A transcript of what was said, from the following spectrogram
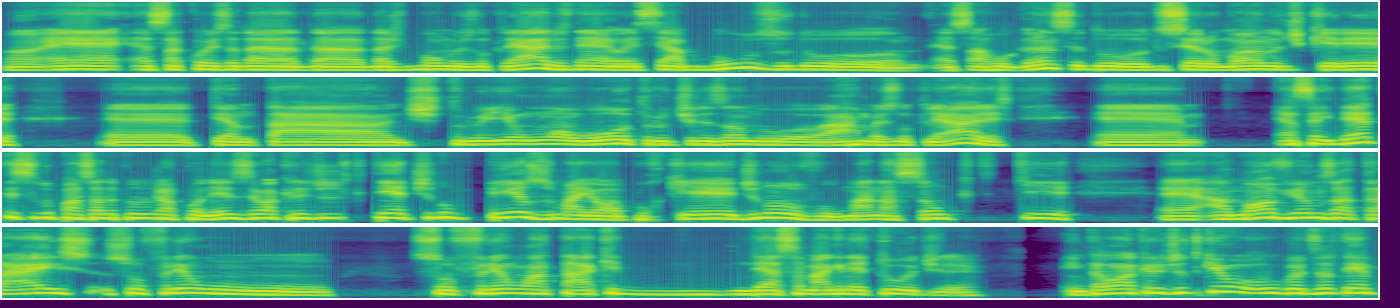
uh, é essa coisa da, da, das bombas nucleares, né? Esse abuso, do, essa arrogância do, do ser humano de querer é, tentar destruir um ao outro utilizando armas nucleares. É, essa ideia ter sido passada pelos japoneses, eu acredito que tenha tido um peso maior, porque, de novo, uma nação que, que é, há nove anos atrás sofreu um, sofreu um ataque dessa magnitude. Então eu acredito que o, o Godzilla tenha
